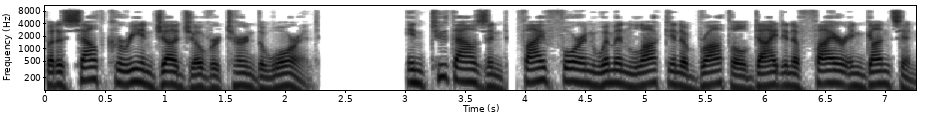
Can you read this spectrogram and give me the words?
but a South Korean judge overturned the warrant. In 2000, five foreign women locked in a brothel died in a fire in Gunsan.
